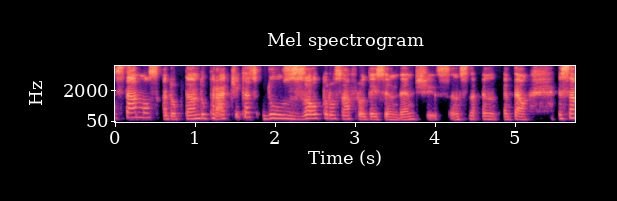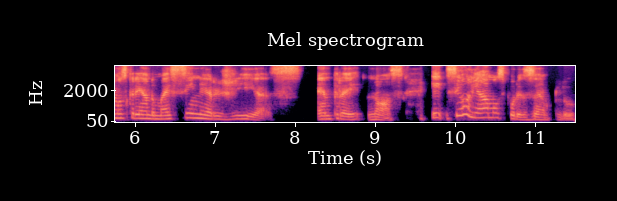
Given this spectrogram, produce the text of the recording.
estamos adotando práticas dos outros afrodescendentes. Então, estamos criando mais sinergias entre nós. E se olhamos, por exemplo,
